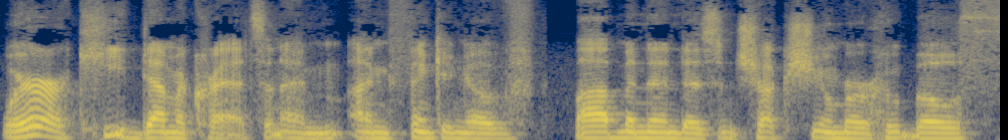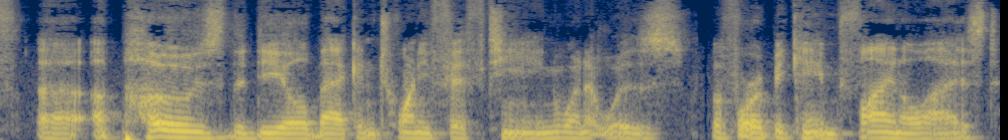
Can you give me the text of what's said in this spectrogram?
where are key Democrats? And I'm I'm thinking of Bob Menendez and Chuck Schumer, who both uh, opposed the deal back in 2015 when it was before it became finalized.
